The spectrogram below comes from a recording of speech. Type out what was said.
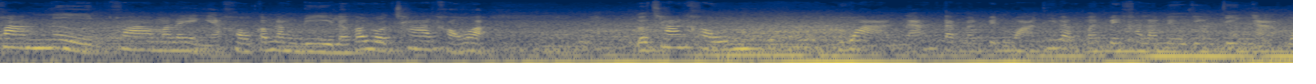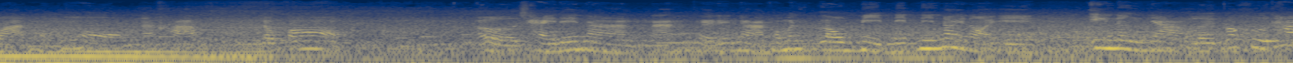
ความหนืดความอะไรอย่างเงี้ยเขากำลังดีแล้วก็รสชาติเขาอะรสชาติเขาหวานนะ แต่มันเป็นหวานที่แบบมันเป็นคาราเมลจริงๆอะหวานหอม แล้วก็เออใช้ได้นานนะใช้ได้นานเพราะมันเราบีบนิดนิดหน่อยหน่อยเอง อีกหนึ่งอย่างเลยก็คือถ้า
